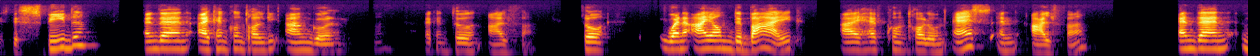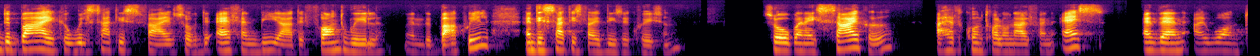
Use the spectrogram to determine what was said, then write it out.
is the speed, and then I can control the angle. I can turn alpha. So when I on the bike, I have control on S and alpha. And then the bike will satisfy, so the F and B are the front wheel and the back wheel, and they satisfy this equation. So when I cycle, I have control on alpha and S, and then I want,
